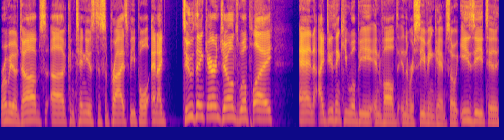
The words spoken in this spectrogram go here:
Romeo Doubs uh, continues to surprise people, and I do think Aaron Jones will play, and I do think he will be involved in the receiving game. So easy to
